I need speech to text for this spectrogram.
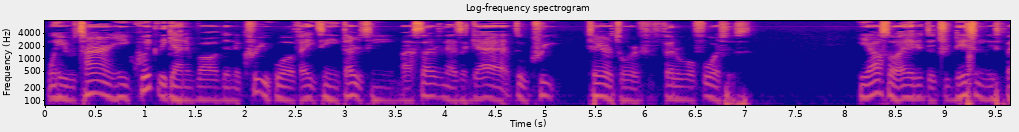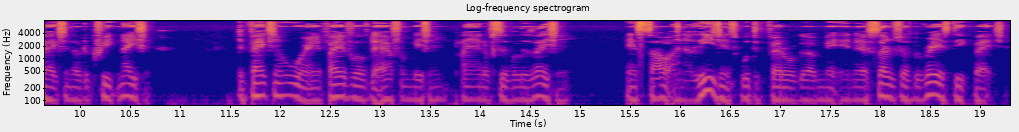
When he returned, he quickly got involved in the Creek War of 1813 by serving as a guide through Creek territory for federal forces. He also aided the traditionalist faction of the Creek Nation, the faction who were in favor of the aforementioned plan of civilization, and sought an allegiance with the federal government in their search of the Red Stick faction,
